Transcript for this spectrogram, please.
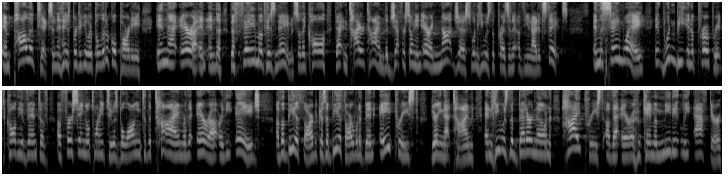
in politics and in his particular political party in that era and, and the, the fame of his name. And so they call that entire time the Jeffersonian era, not just when he was the president of the United States. In the same way, it wouldn't be inappropriate to call the event of, of 1 Samuel 22 as belonging to the time or the era or the age of Abiathar because Abiathar would have been a priest during that time, and he was the better known high priest of that era who came immediately after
